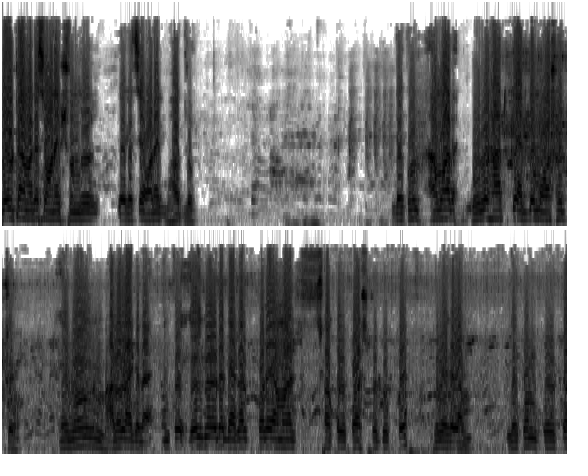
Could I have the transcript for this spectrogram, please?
গরুটা আমার কাছে অনেক সুন্দর লেগেছে, অনেক ভদ্র। দেখুন, আমার গরু হাটকে একদম অসহ্য এবং ভালো লাগে না। কিন্তু এই গরুটা দেখার পরে আমার সকল কষ্ট, দুঃখ ভুলে গেলাম। দেখুন গরুটা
